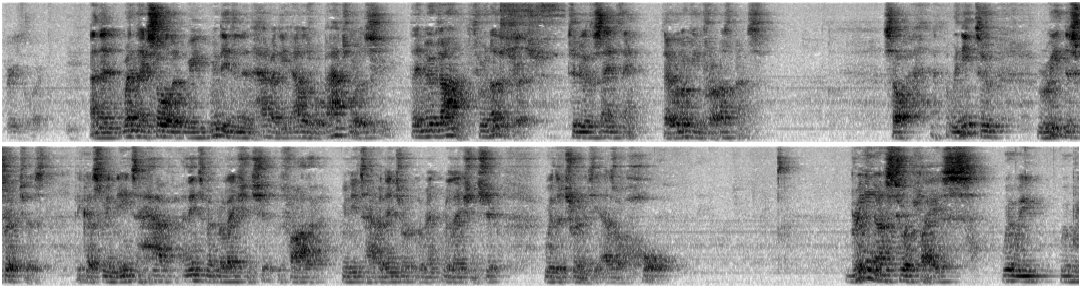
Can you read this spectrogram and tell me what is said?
Praise the Lord. And then when they saw that we really didn't have any eligible bachelors, they moved on to another church to do the same thing. They were looking for husbands. So we need to read the scriptures because we need to have an intimate relationship with Father. We need to have an intimate relationship with the Trinity as a whole. Bringing us to a place where we, where we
